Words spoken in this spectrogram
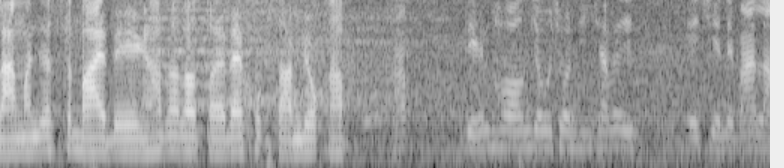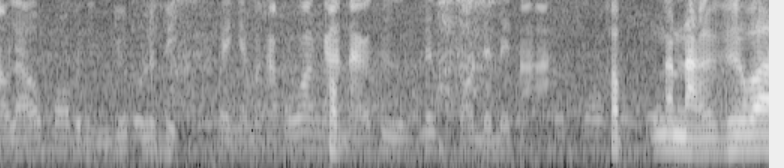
หลังๆมันจะสบายตัวเองครับถ้าเราต่อยได้ครบสามยกครับ ครับเหรียญทองเยาวชนชิงแชมป์เอเชียในบ้านเราแล้วมองไปถึงยุทธโอลิมปิกเป็นไงบ้างครับเพราะว่างานหนักก็คือเรื่องตอนเดือนเมษาครับงานหนักก็คือว่า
